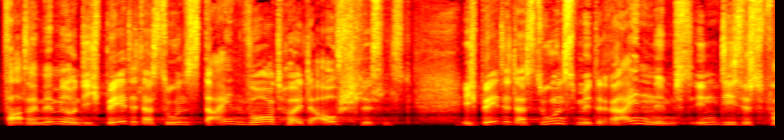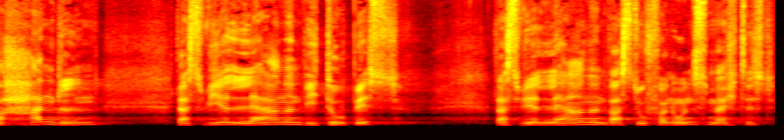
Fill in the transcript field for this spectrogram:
Vater im Himmel, und ich bete, dass du uns dein Wort heute aufschlüsselst. Ich bete, dass du uns mit reinnimmst in dieses Verhandeln, dass wir lernen, wie du bist, dass wir lernen, was du von uns möchtest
